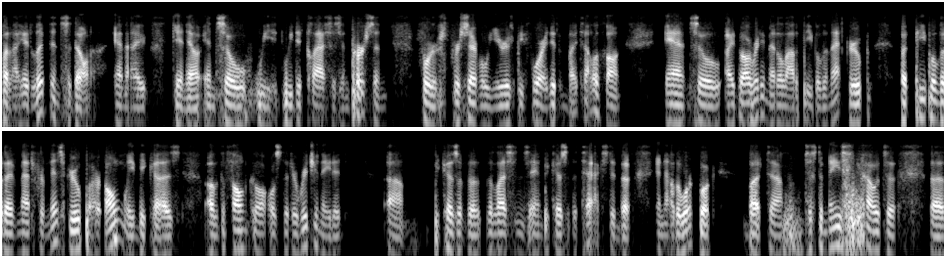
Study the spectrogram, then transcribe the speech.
but I had lived in Sedona, and I, you know, and so we we did classes in person for for several years before I did them by telephone, and so I've already met a lot of people in that group, but people that I've met from this group are only because of the phone calls that originated um, because of the, the lessons and because of the text and the and now the workbook. But um, just amazing how it's a uh,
